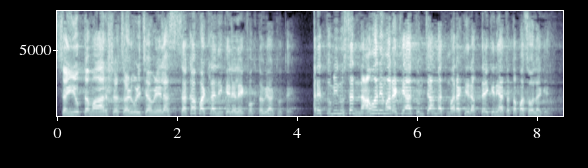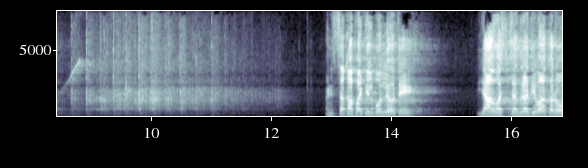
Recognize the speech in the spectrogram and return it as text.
संयुक्त महाराष्ट्र चळवळीच्या वेळेला सका पाटलांनी केलेलं एक वक्तव्य आठवते अरे तुम्ही नुसतं नावाने मराठी आहात तुमच्या अंगात मराठी रक्त आहे की नाही आता तपासावं लागेल. आणि सखा पाटील बोलले होते यावस चंद्र दिवा करो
